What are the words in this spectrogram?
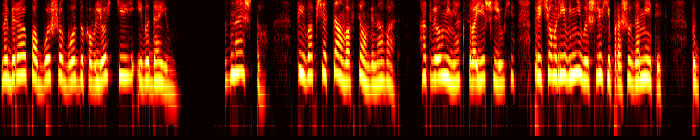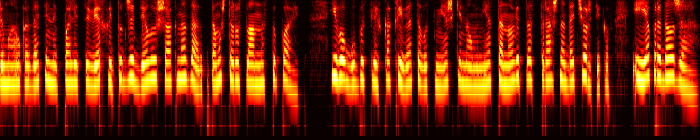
набираю побольше воздуха в легкие и выдаю. «Знаешь что?» Ты вообще сам во всем виноват. Отвел меня к своей шлюхе, причем ревнивой шлюхе, прошу заметить. Поднимаю указательный палец вверх и тут же делаю шаг назад, потому что Руслан наступает. Его губы слегка кривятся в усмешке, но мне становится страшно до чертиков, и я продолжаю.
